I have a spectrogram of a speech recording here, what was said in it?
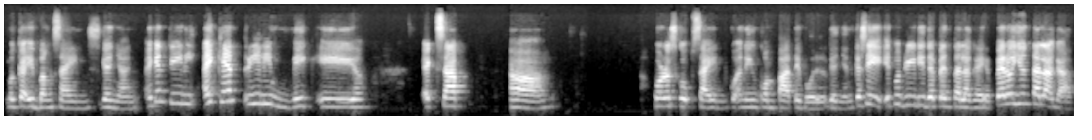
magkaibang signs, ganyan. I can't really, I can't really make a exact uh, horoscope sign kung ano yung compatible, ganyan. Kasi it would really depend talaga eh. Pero yun talaga,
